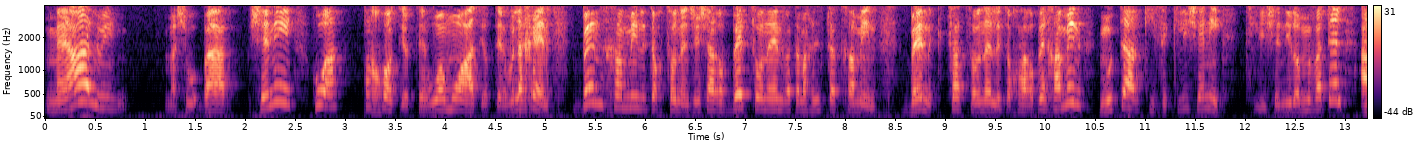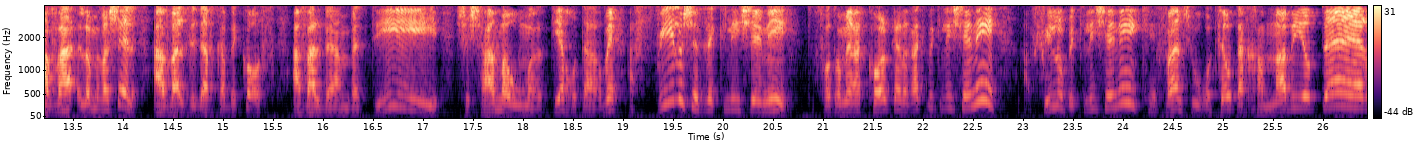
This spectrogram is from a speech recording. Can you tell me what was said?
מעל משהו בשני הוא פחות יותר, הוא המועט יותר, ולכן בין חמין לתוך צונן, שיש הרבה צונן ואתה מכניס קצת חמין, בין קצת צונן לתוך הרבה חמין, מותר, כי זה כלי שני. כלי שני לא מבטל, אבל, לא מבשל, אבל זה דווקא בכוס. אבל באמבטי, ששם הוא מרתיח אותה הרבה, אפילו שזה כלי שני, תוספות אומר הכל כאן רק בכלי שני, אפילו בכלי שני, כיוון שהוא רוצה אותה חמה ביותר,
